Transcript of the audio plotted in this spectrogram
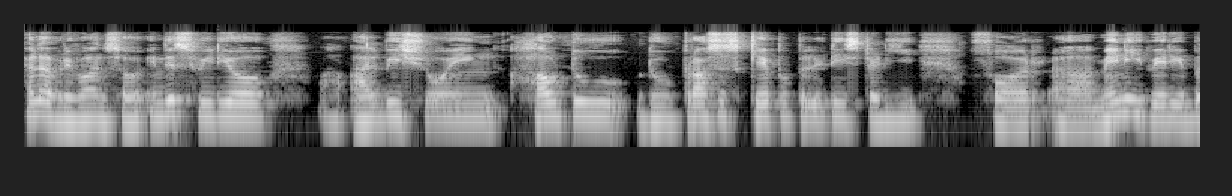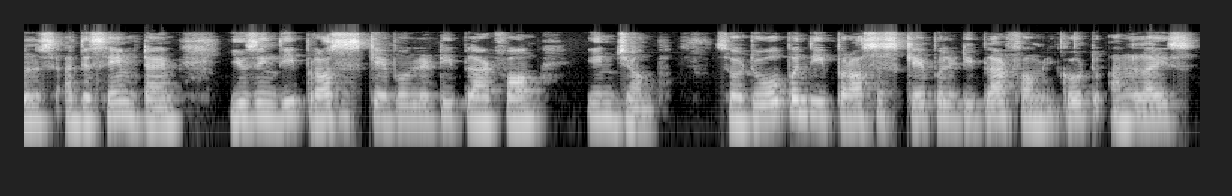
Hello everyone, so in this video uh, I'll be showing how to do process capability study for uh, many variables at the same time using the process capability platform in JMP. So to open the process capability platform you go to analyze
